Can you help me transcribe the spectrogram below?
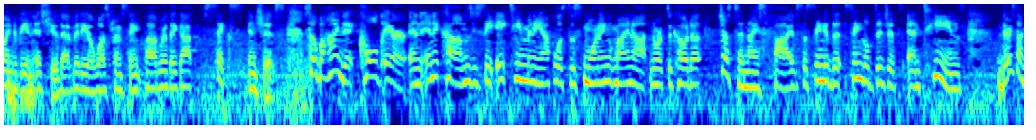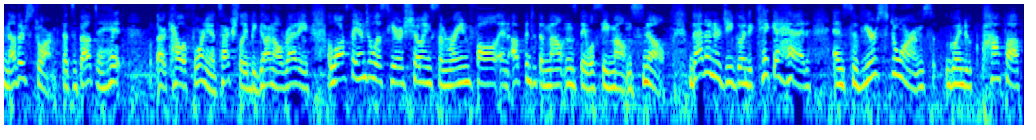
going to be an issue. That video was from St. Cloud where they got six inches. So behind it, cold air, and in it comes, you see 18 Minneapolis this morning, Minot, North Dakota, just a nice five, so single, single digits and teens. There's another storm that's about to hit uh, California. It's actually begun already. Los Angeles here showing some rainfall, and up into the mountains, they will see mountain snow. That energy going to kick ahead, and severe storms going to pop up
